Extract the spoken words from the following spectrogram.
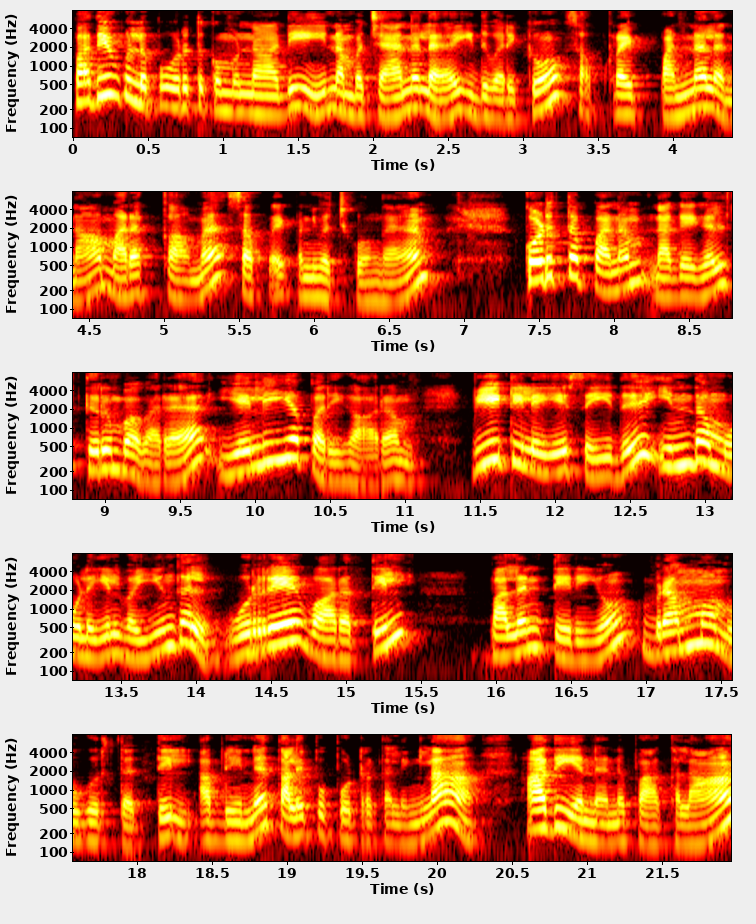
பதிவுக்குள்ளே போகிறதுக்கு முன்னாடி நம்ம சேனலை இது வரைக்கும் சப்ஸ்கிரைப் பண்ணலைன்னா மறக்காமல் சப்ஸ்கிரைப் பண்ணி வச்சுக்கோங்க. கொடுத்த பணம் நகைகள் திரும்ப வர எளிய பரிகாரம். வீட்டிலேயே செய்து இந்த மூலையில் வையுங்கள். ஒரே வாரத்தில் பலன் தெரியும். பிரம்ம முகூர்த்தத்தில் அப்படின்னு தலைப்பு போட்டிருக்க இல்லைங்களா? அது என்னன்னு பார்க்கலாம்.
